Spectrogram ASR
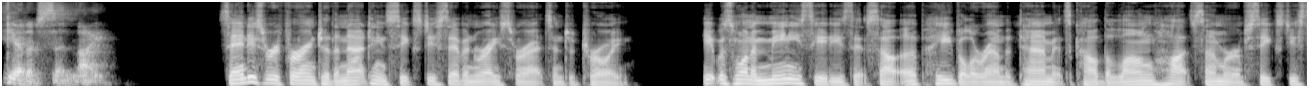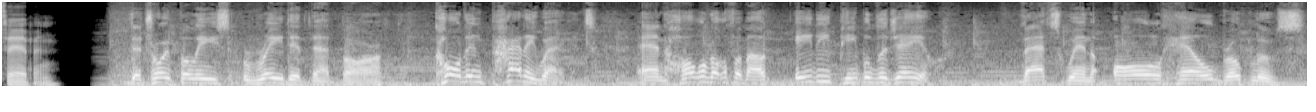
get us at night. Sandi's referring to the 1967 race riots in Detroit. It was one of many cities that saw upheaval around the time it's called the Long Hot Summer of 67. Detroit police raided that bar, called in paddy wagons, and hauled off about 80 people to jail. That's when all hell broke loose.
